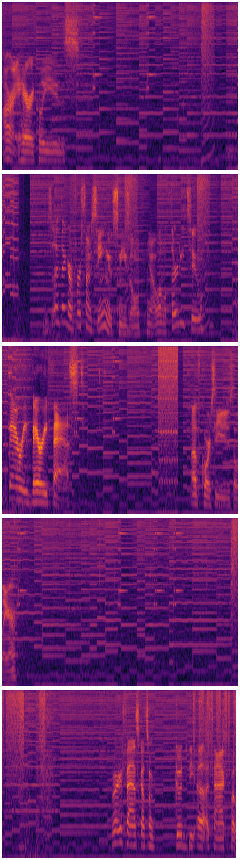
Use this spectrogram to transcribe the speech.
Alright, Heracles. This is, I think, our first time seeing a Sneasel. You know, level 32. Very, very fast. Of course he used a Leer. Very fast, got some good uh, attack, but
